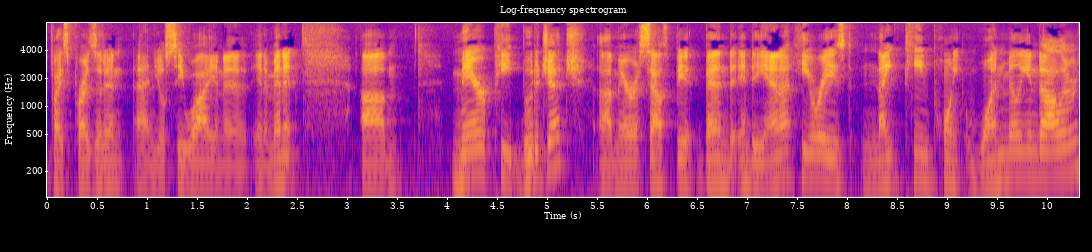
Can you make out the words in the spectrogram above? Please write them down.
vice president, and you'll see why in a in a minute. Um, Mayor Pete Buttigieg, uh, mayor of South Bend, Indiana, he raised $19.1 million.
